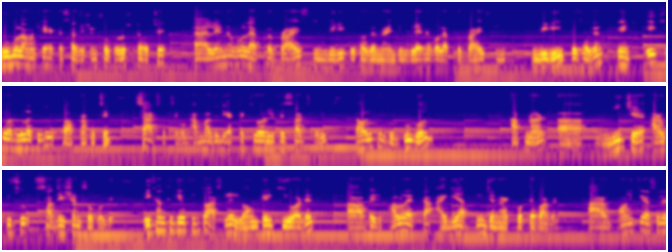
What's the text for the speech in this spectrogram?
গুগল আমাকে একটা সাজেশন শো করল, সেটা হচ্ছে Lenovo laptop price in BD two thousand nineteen Lenovo laptop price in BD two thousand twenty এই কিওয়ার্ডগুলো কিন্তু আপনার হচ্ছে সার্চ হচ্ছে। এবং আমরা যদি একটা কিওয়ার্ড লিখে সার্চ করি, তাহলে কিন্তু গুগল আপনার নিচে আরও কিছু সাজেশন শো করবে। এখান থেকেও কিন্তু আসলে লং টেল কিওয়ার্ডের বেশ ভালো একটা আইডিয়া আপনি জেনারেট করতে পারবেন। আর অনেকে আসলে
